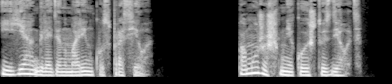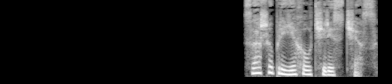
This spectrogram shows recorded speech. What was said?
И я, глядя на Маринку, спросила. Поможешь мне кое-что сделать?» Саша приехал через час.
